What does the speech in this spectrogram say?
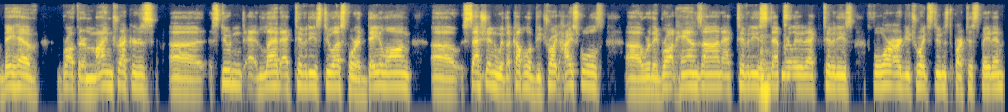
They have brought their mind trekkers uh, student led activities to us for a day long uh, session with a couple of Detroit high schools uh, where they brought hands on activities, mm-hmm. STEM related activities for our Detroit students to participate in.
